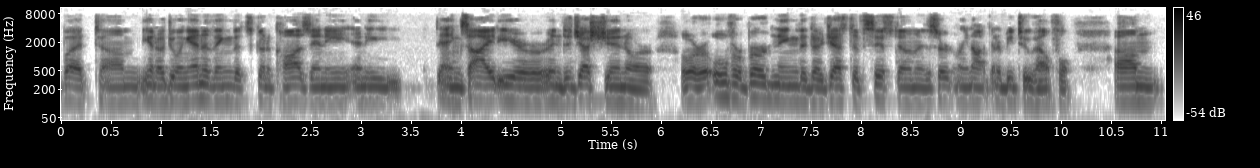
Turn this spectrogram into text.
but um, you know doing anything that's going to cause any any anxiety or indigestion or or overburdening the digestive system is certainly not going to be too helpful. Um,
